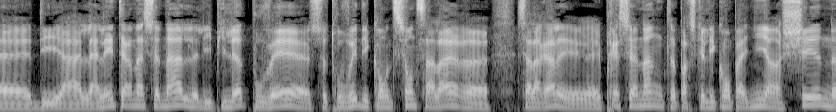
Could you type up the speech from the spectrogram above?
euh des, à, l'international, les pilotes pouvaient euh, se trouver des conditions de salaire euh, salariales impressionnantes parce que les compagnies en Chine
